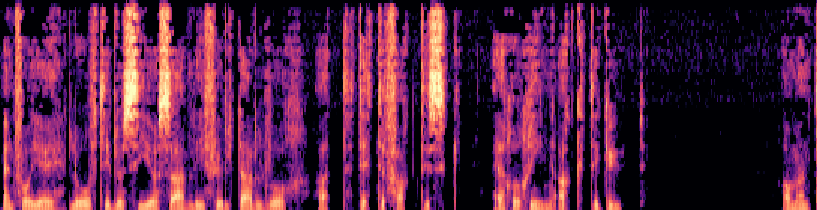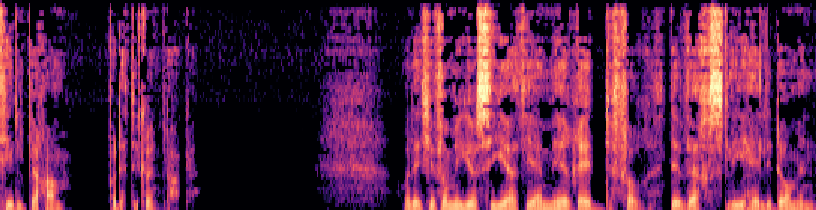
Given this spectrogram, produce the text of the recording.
Men får jeg lov til å si oss alle i fullt alvor at dette faktisk er å ringakte Gud, om han tilber ham på dette grunnlaget. Og det er ikke for mye å si at jeg er mer redd for det verslige i helligdommen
